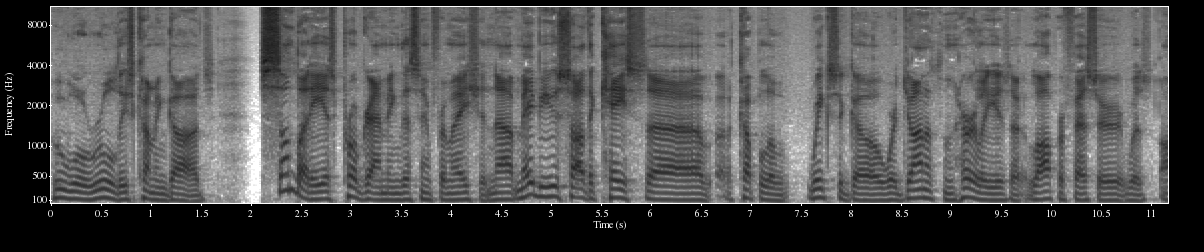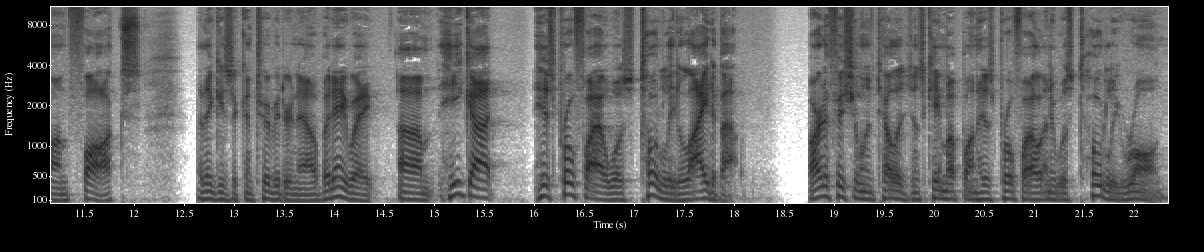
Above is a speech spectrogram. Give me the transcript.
Who Will Rule These Coming Gods? somebody is programming this information. Now, maybe you saw the case uh, a couple of weeks ago where Jonathan Turley is a law professor, was on Fox. I think he's a contributor now. But anyway, um, he got his profile was totally lied about. Artificial intelligence came up on his profile and it was totally wrong.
